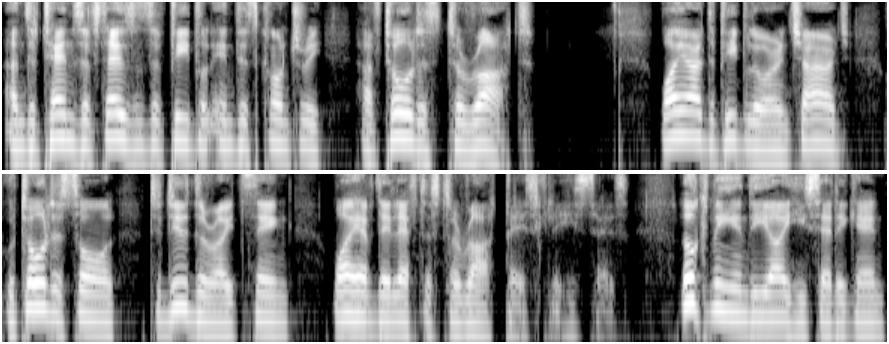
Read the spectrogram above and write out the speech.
and the tens of thousands of people in this country have told us to rot? Why are the people who are in charge, who told us all to do the right thing, why have they left us to rot, basically, he says. Look me in the eye, he said again.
